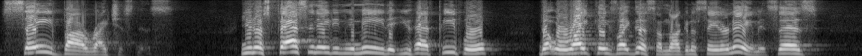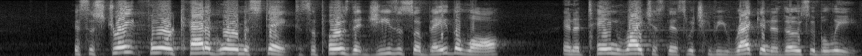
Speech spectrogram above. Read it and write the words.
saved by righteousness. You know, it's fascinating to me that you have people that will write things like this. I'm not going to say their name. It says, it's a straightforward category mistake to suppose that Jesus obeyed the law and attained righteousness which can be reckoned to those who believe.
